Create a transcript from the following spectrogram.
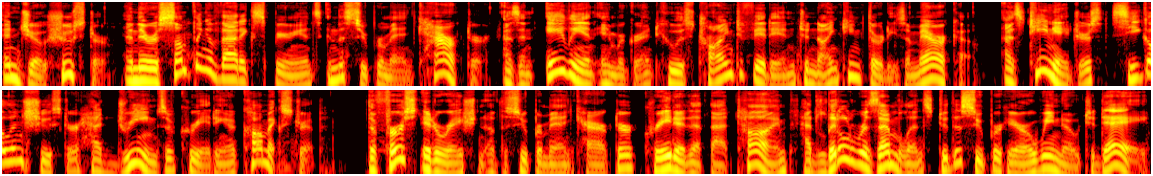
and Joe Shuster, and there is something of that experience in the Superman character, as an alien immigrant who is trying to fit into 1930s America. As teenagers, Siegel and Shuster had dreams of creating a comic strip. The first iteration of the Superman character, created at that time, had little resemblance to the superhero we know today.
